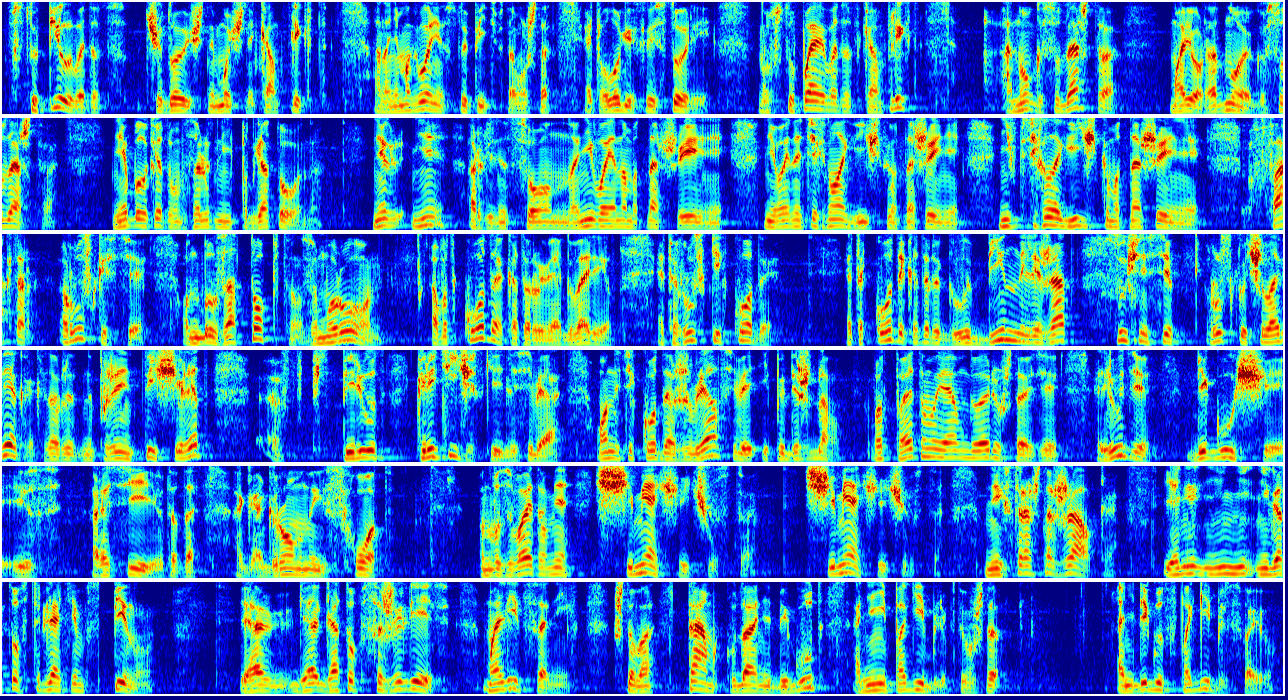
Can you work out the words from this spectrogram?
вступило в этот чудовищный мощный конфликт. Она не могла не вступить, потому что это логика истории. Но вступая в этот конфликт, оно, государство, мое родное государство, не было к этому абсолютно не подготовлено ни, ни организационно, ни в военном отношении, ни в военно-технологическом отношении, ни в психологическом отношении. Фактор русскости, он был затоптан, замурован. А вот коды, о которых я говорил, это русские коды. Это коды, которые глубинно лежат в сущности русского человека, который на протяжении тысячи лет э, в период критический для себя, он эти коды оживлял себя и побеждал. Вот поэтому я вам говорю, что эти люди, бегущие из России, вот это огромный исход – он вызывает во мне щемящее чувство. Щемящее чувство. Мне их страшно жалко. Я не, не, не готов стрелять им в спину. Я, я готов сожалеть, молиться о них, чтобы там, куда они бегут, они не погибли, потому что они бегут в погибель свою.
